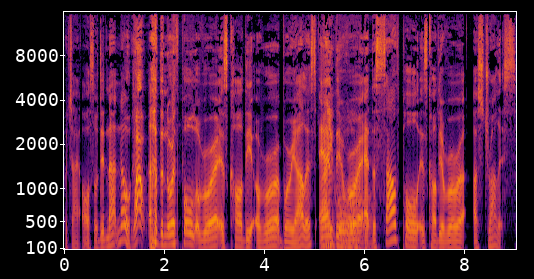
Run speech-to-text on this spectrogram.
which I also did not know. Wow. Uh, the North Pole aurora is called the aurora borealis, and the 아이고. aurora at the south pole is called the aurora australis.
